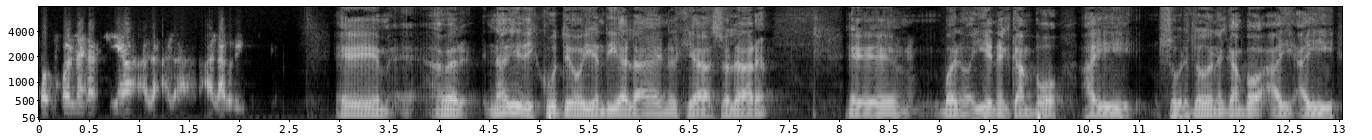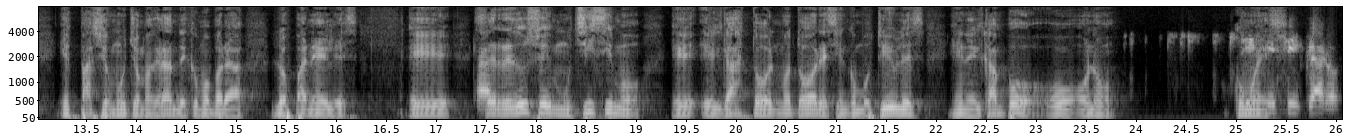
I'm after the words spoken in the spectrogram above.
con, la energía a la, a la, agroindustria. Eh, a ver, nadie discute hoy en día la energía solar. Eh, bueno, y en el campo hay, sobre todo en el campo, hay, hay espacios mucho más grandes como para los paneles. Eh, ¿Se reduce muchísimo eh, el gasto en motores y en combustibles en el campo o, no? ¿Cómo sí, es? Sí, sí, claro.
